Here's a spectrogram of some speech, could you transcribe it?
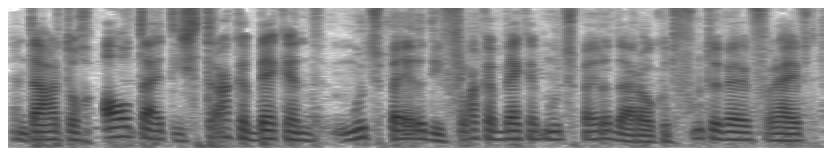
En daar toch altijd die strakke backhand moet spelen. Die vlakke backhand moet spelen. Daar ook het voetenwerk voor heeft.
